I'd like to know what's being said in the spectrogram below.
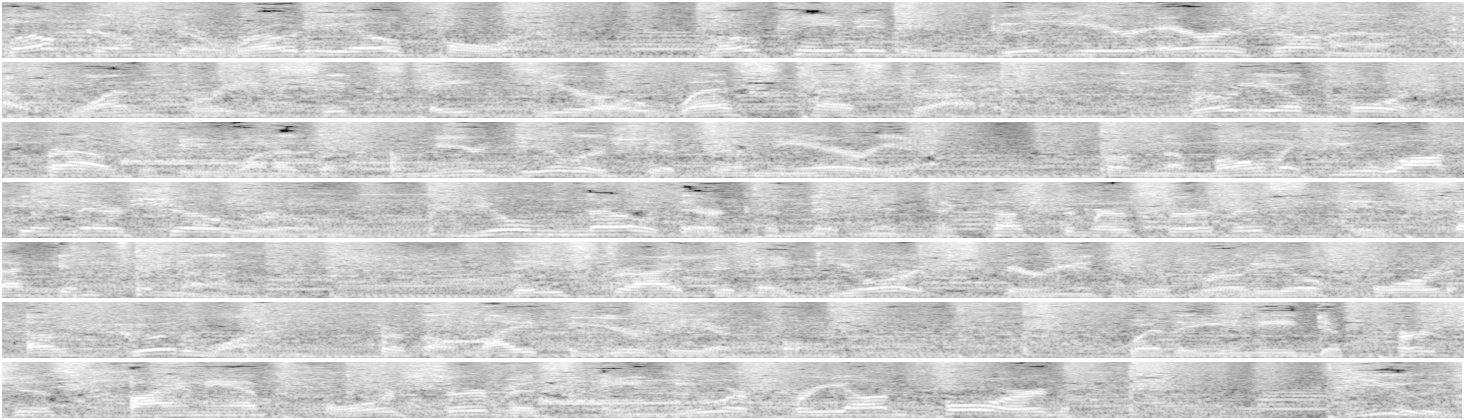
Welcome to Rodeo Ford, located in Goodyear, Arizona at 13680 West Test Drive. Rodeo Ford is proud to be one of the premier dealerships in the area. From the moment you walk in their showroom, you'll know their commitment to customer service is second to none. They strive to make your experience with Rodeo Ford a good one for the life of your vehicle. Whether you need to purchase, finance, or service a new or pre-owned Ford, you've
